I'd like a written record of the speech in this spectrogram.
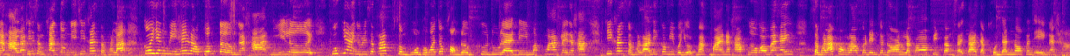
นะคะ และที่สำคัญตรงนี้ที่ขั้นสัมภาระก็ยังมีให้เราเพิ่มเติมนะคะ นี้เลย ทุกอย่างอยู่ในสภาพสมบูรณ์เพราะว่าเจ้าของเดิมคือดูแลดีมากๆเลยนะคะ ที่ขั้นสัมภาระนี่ก็มีประโยชน์มากมายนะคะ เพื่อว่าไม่ให้สัมภาระของเรากระเด็นกระดอน แล้วก็ปิดบังสายตาจากคนด้านนอกนั่นเองนะคะ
